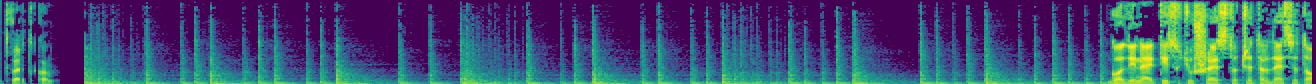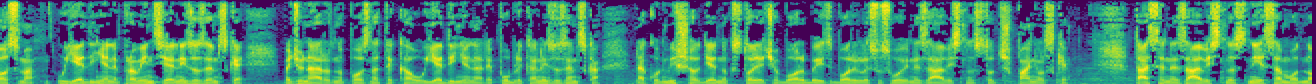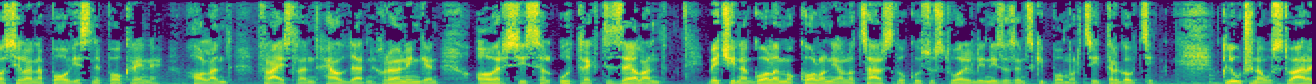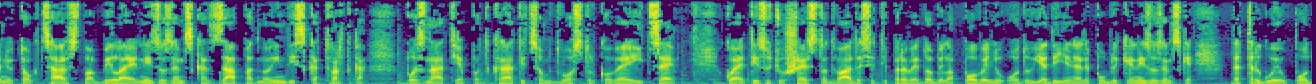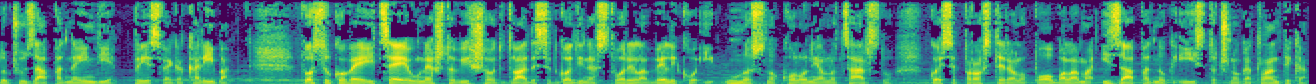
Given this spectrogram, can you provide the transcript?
Četvrtkom. Godina je 1648. Ujedinjene provincije Nizozemske, međunarodno poznate kao Ujedinjena republika Nizozemska, nakon više od jednog stoljeća borbe izborile su svoju nezavisnost od Španjolske. Ta se nezavisnost nije samo odnosila na povijesne pokrajine, Holland, Friesland, Heldern, Groningen, Oversisel, Utrecht, Zeland, već i na golemo kolonijalno carstvo koje su stvorili nizozemski pomorci i trgovci. Ključna u stvaranju tog carstva bila je nizozemska zapadno-indijska tvrtka, poznatija pod kraticom dvostruko V i C, koja je 1621. dobila povelju od Ujedinjene republike Nizozemske da trguje u području zapadne Indije, prije svega Kariba. Dvostruko V i C je u nešto više od 20 godina stvorila veliko i unosno kolonijalno carstvo koje se prostiralo po obalama i zapadnog i istočnog Atlantika.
